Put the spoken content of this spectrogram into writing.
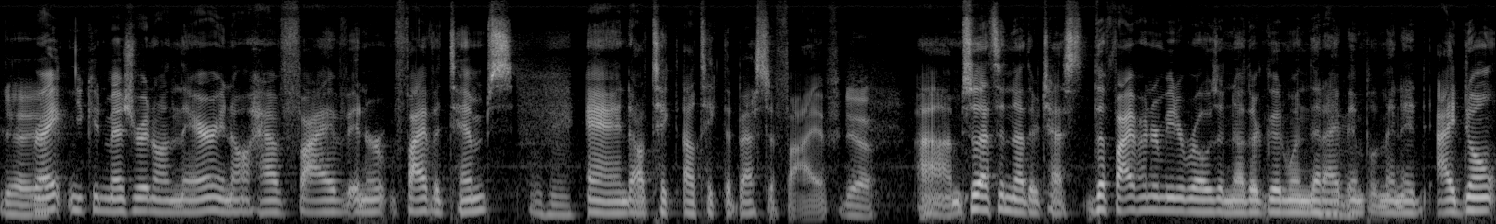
Yeah. yeah. right? You can measure it on there, and I'll have five inter- five attempts, hmm and I'll take I'll take the best of five. Yeah. Um, so that's another test. The 500 meter row is another good one that I've Mhm. implemented. I don't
